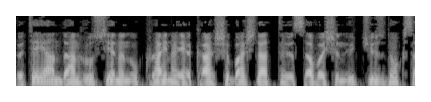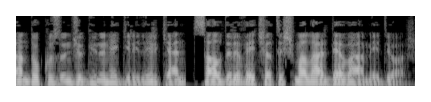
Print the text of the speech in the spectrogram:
Öte yandan Rusya'nın Ukrayna'ya karşı başlattığı savaşın 399. gününe girilirken, saldırı ve çatışmalar devam ediyor.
